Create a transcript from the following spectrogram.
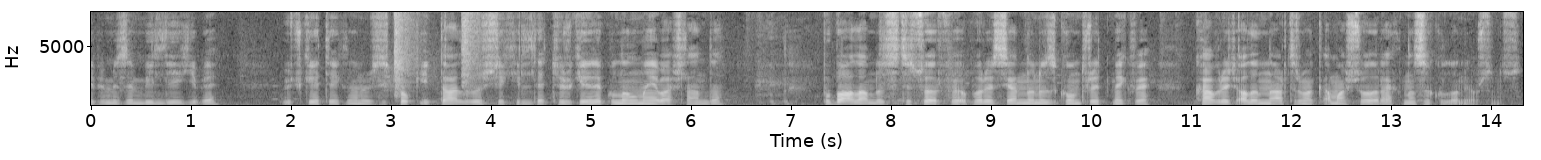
hepimizin bildiği gibi 3G teknolojisi çok iddialı bir şekilde Türkiye'de kullanılmaya başlandı. Bu bağlamda City Surf'ü operasyonlarınızı kontrol etmek ve coverage alanını artırmak amaçlı olarak nasıl kullanıyorsunuz?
